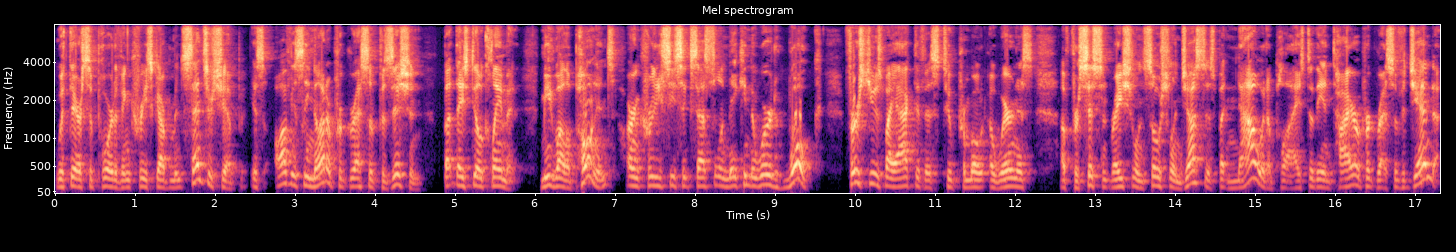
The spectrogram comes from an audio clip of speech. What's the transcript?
with their support of increased government censorship is obviously not a progressive position, but they still claim it. Meanwhile, opponents are increasingly successful in making the word woke, first used by activists to promote awareness of persistent racial and social injustice, but now it applies to the entire progressive agenda.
